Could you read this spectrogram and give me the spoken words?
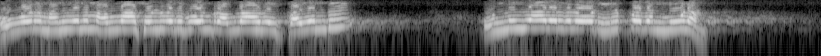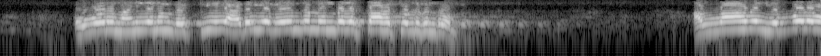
ஒவ்வொரு மனிதனும் அல்லாஹ் சொல்வது போன்று அல்லாஹை பயந்து உண்மையாளர்களோடு இருப்பதன் மூலம் ஒவ்வொரு மனிதனும் வெற்றியை அடைய வேண்டும் என்பதற்காக சொல்லுகின்றோம். அல்லாவை எவ்வளவு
